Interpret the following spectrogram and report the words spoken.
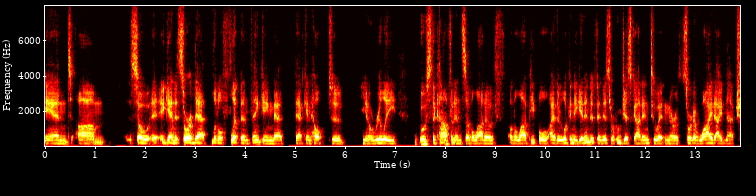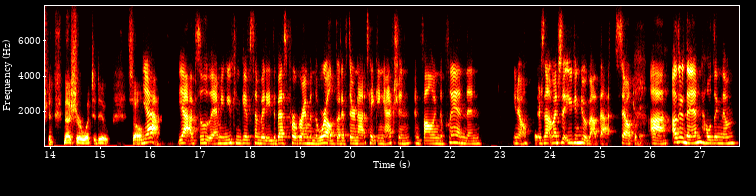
and um, so again it's sort of that little flip in thinking that that can help to you know really boost the confidence of a lot of of a lot of people either looking to get into fitness or who just got into it and are sort of wide-eyed not not sure what to do. So yeah yeah absolutely. I mean you can give somebody the best program in the world but if they're not taking action and following the plan then you know there's not much that you can do about that. So uh, other than holding them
